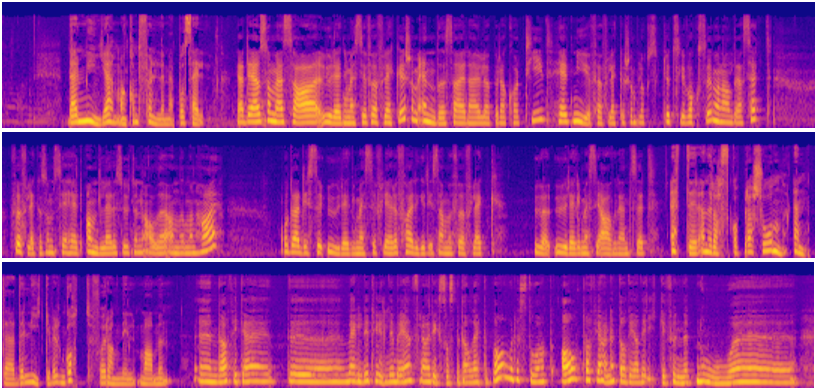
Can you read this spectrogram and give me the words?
Det er mye man kan følge med på selv. Ja, Det er som jeg sa, uregelmessige føflekker som endrer seg i løpet av kort tid. Helt nye føflekker som plutselig vokser, man aldri har sett. Føflekker som ser helt annerledes ut enn alle andre man har. Og det er disse uregelmessige flere farger i samme føflekk, uregelmessig avgrenset. Etter en rask operasjon endte det likevel godt for Ragnhild Mamen. Eh, da fikk jeg et uh, veldig tydelig brev fra Rikshospitalet etterpå, hvor det sto at alt var fjernet, og de hadde ikke funnet noe Eh,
